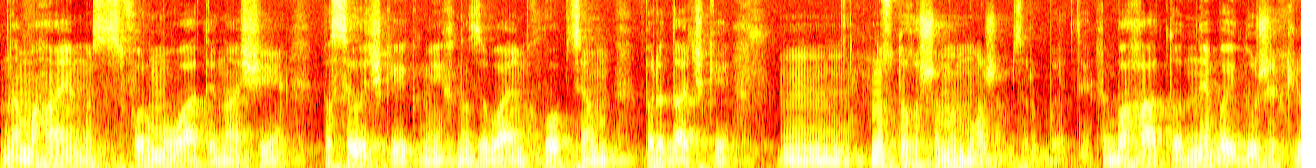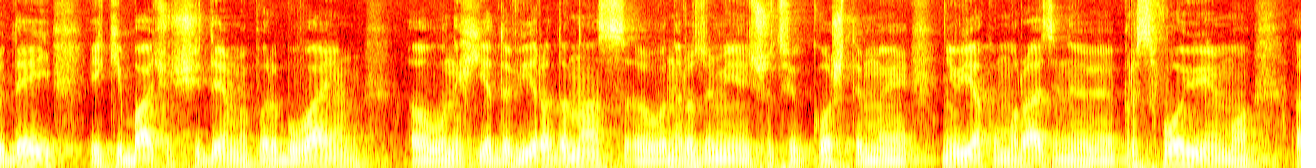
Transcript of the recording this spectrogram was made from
намагаємось сформувати наші посилочки, як ми їх називаємо, хлопцям, передачки, ну, з того, що ми можемо зробити. Багато небайдужих людей, які бачать, де ми перебуваємо. Е, У них є довіра до нас. е, Вони розуміють, що ці кошти ми ні в якому разі не присвоюємо. е,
